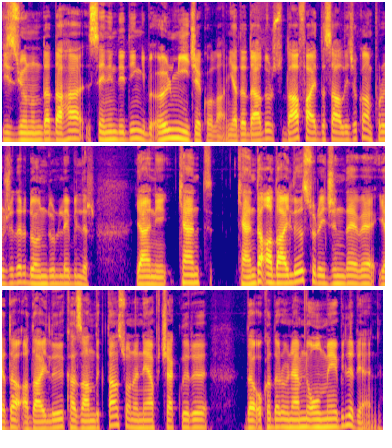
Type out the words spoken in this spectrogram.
vizyonunda daha senin dediğin gibi ölmeyecek olan ya da daha doğrusu daha fayda sağlayacak olan projeleri döndürülebilir. Yani kent kendi adaylığı sürecinde ve ya da adaylığı kazandıktan sonra ne yapacakları da o kadar önemli olmayabilir yani.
